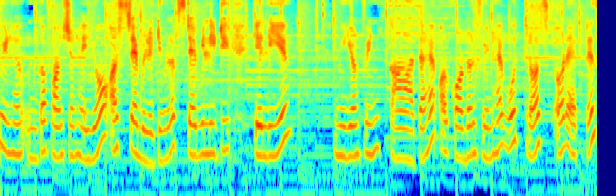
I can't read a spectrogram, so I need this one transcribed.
है, उनका फ़ंक्शन है यो और स्टेबिलिटी मतलब स्टेबिलिटी के लिए मीडियम फिन काम आता है और कॉडल फिन है वो थ्रस्ट और एक्ट एज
